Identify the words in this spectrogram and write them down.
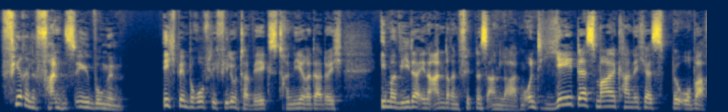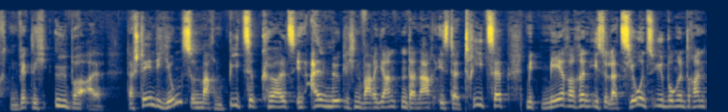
Vierrelefanzübungen. Ich bin beruflich viel unterwegs, trainiere dadurch immer wieder in anderen Fitnessanlagen. Und jedes Mal kann ich es beobachten, wirklich überall. Da stehen die Jungs und machen Bizep-Curls in allen möglichen Varianten. Danach ist der Trizep mit mehreren Isolationsübungen dran.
